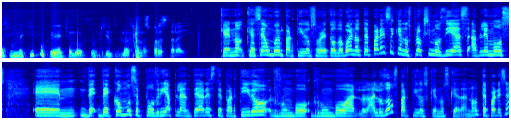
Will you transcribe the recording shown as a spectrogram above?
es un equipo que ha hecho los suficientes razones para estar ahí. Que, no, que sea un buen partido sobre todo. Bueno, ¿te parece que en los próximos días hablemos em, de, cómo se podría plantear este partido rumbo, rumbo a, los dos partidos que nos quedan, ¿no? ¿Te parece?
